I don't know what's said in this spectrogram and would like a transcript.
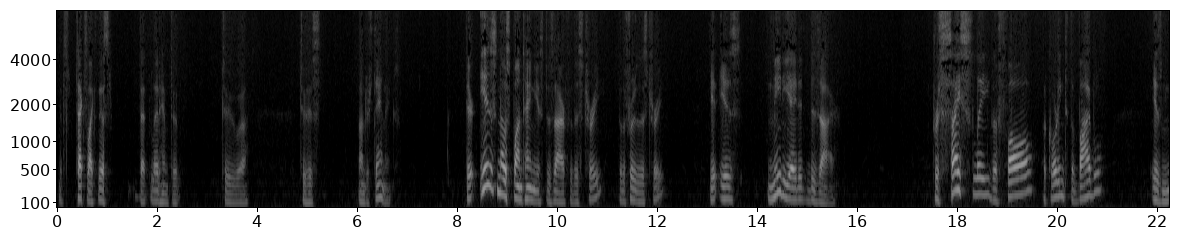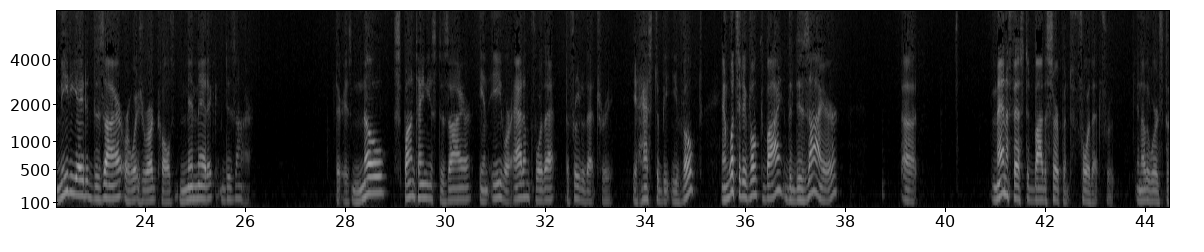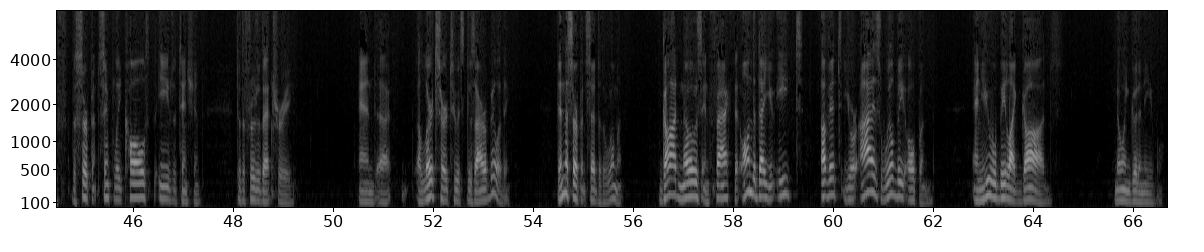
it's texts like this that led him to to uh, to his understandings. There is no spontaneous desire for this tree, for the fruit of this tree. It is mediated desire. Precisely the fall, according to the Bible, is mediated desire, or what Girard calls mimetic desire. There is no spontaneous desire in Eve or Adam for that the fruit of that tree. It has to be evoked. And what's it evoked by? The desire uh, manifested by the serpent for that fruit. In other words, the, the serpent simply calls Eve's attention to the fruit of that tree and uh, alerts her to its desirability. Then the serpent said to the woman, God knows, in fact, that on the day you eat of it, your eyes will be opened, and you will be like gods, knowing good and evil.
